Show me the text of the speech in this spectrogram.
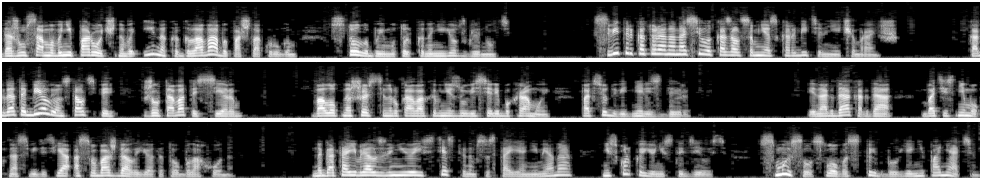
Даже у самого непорочного инока голова бы пошла кругом, стоило бы ему только на нее взглянуть. Свитер, который она носила, казался мне оскорбительнее, чем раньше. Когда-то белый он стал теперь желтовато-серым. Волокна шерсти на рукавах и внизу висели бахромой, повсюду виднелись дыры. Иногда, когда Батис не мог нас видеть, я освобождал ее от этого балахона. Нагота являлась для нее естественным состоянием, и она нисколько ее не стыдилась. Смысл слова «стыд» был ей непонятен.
